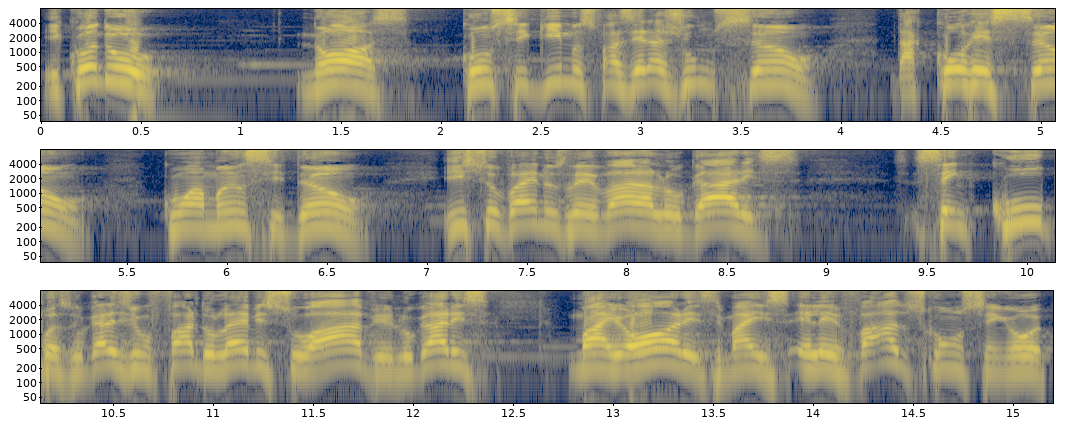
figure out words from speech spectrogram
E quando nós conseguimos fazer a junção da correção com a mansidão, isso vai nos levar a lugares sem culpas, lugares de um fardo leve e suave, lugares maiores, mais elevados com o Senhor.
